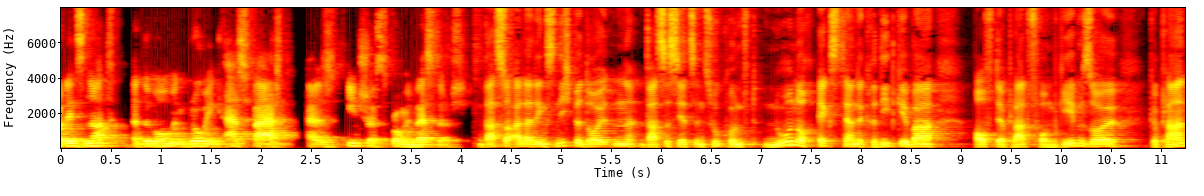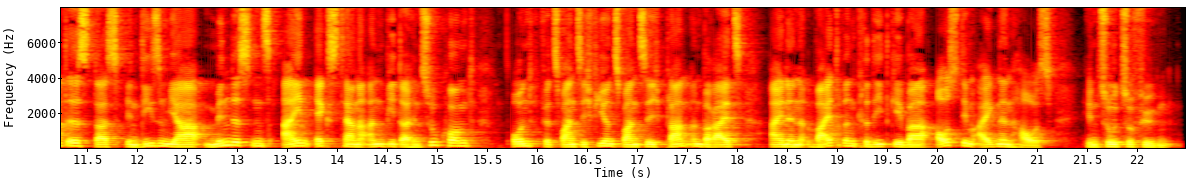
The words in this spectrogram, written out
but it's not at the moment growing as fast as interest from investors. Das soll allerdings nicht bedeuten, dass es jetzt in Zukunft nur noch externe Kreditgeber auf der Plattform geben soll. Geplant ist, dass in diesem Jahr mindestens ein externer Anbieter hinzukommt und für 2024 plant man bereits einen weiteren Kreditgeber aus dem eigenen Haus hinzuzufügen.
